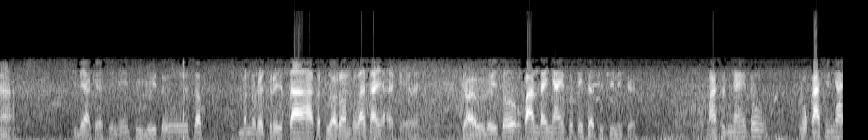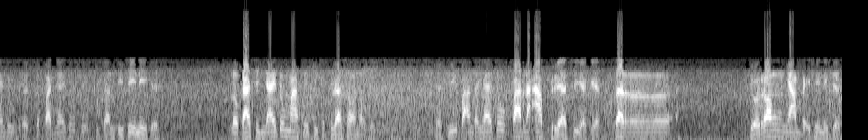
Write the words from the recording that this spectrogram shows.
Nah, gini ya guys, ini dulu itu menurut cerita kedua orang tua saya guys. Dahulu itu pantainya itu tidak di sini guys. Maksudnya itu lokasinya itu guys, tepatnya itu bukan di sini guys lokasinya itu masih di sebelah sana guys. Jadi pantainya itu karena abrasi ya guys, ter dorong nyampe sini guys.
